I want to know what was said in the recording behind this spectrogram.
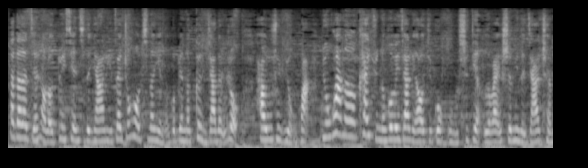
大大的减少了对线期的压力，在中后期呢也能够变得更加的肉。还有就是永化，永化呢开局能够为加里奥提供五十点额外生命的加成，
